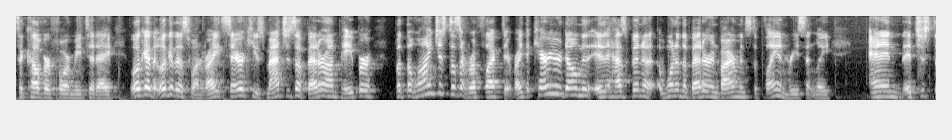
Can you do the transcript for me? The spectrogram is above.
to cover for me today. Look at look at this one, right? Syracuse matches up better on paper, but the line just doesn't reflect it, right? The Carrier Dome it has been a, one of the better environments to play in recently, and it's just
